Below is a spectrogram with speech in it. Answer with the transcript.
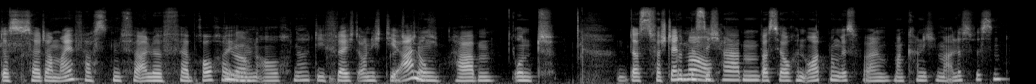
das ist halt am einfachsten für alle VerbraucherInnen auch, ne? die vielleicht auch nicht die Richtig. Ahnung haben und das Verständnis Genau. nicht haben, was ja auch in Ordnung ist, weil man kann nicht immer alles wissen.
